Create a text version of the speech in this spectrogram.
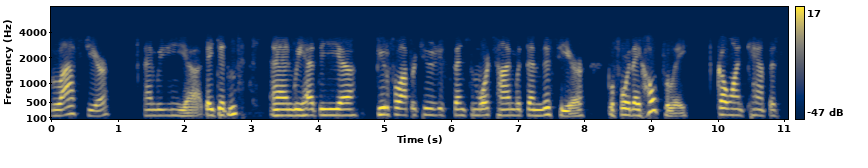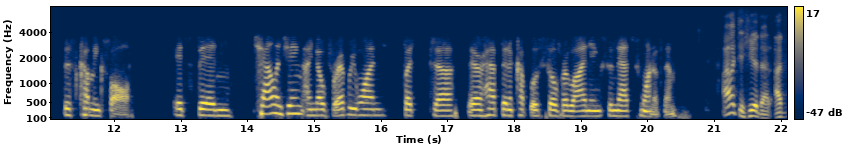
last year, and we uh, they didn't. And we had the uh, beautiful opportunity to spend some more time with them this year before they hopefully go on campus this coming fall. It's been challenging, I know, for everyone, but uh, there have been a couple of silver linings, and that's one of them. I like to hear that. I've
